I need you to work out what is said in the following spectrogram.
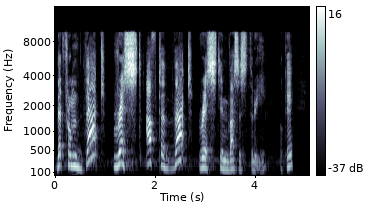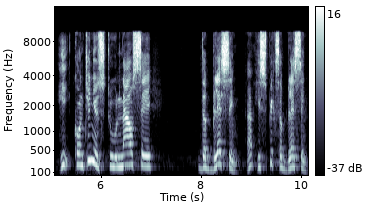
that from that rest, after that rest in verses 3, okay, he continues to now say the blessing. Huh? He speaks a blessing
